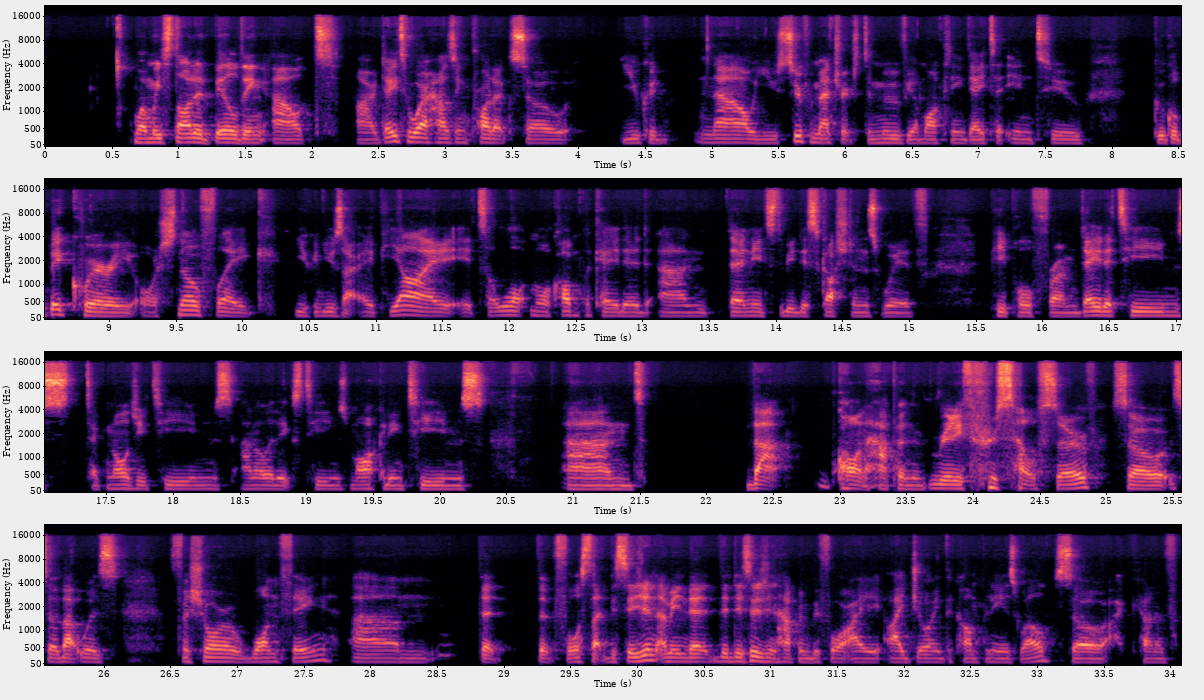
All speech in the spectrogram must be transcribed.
when we started building out our data warehousing product, so you could now use Supermetrics to move your marketing data into Google BigQuery or Snowflake. You can use our API. It's a lot more complicated, and there needs to be discussions with people from data teams, technology teams, analytics teams, marketing teams, and that can't happen really through self-serve. So, so that was for sure one thing. Um, that forced that decision. I mean, the, the decision happened before I, I joined the company as well. So I kind of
